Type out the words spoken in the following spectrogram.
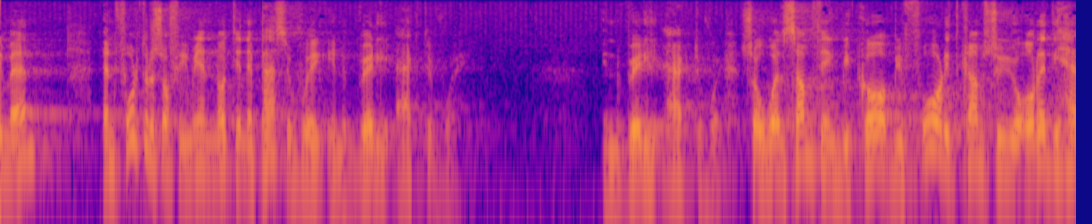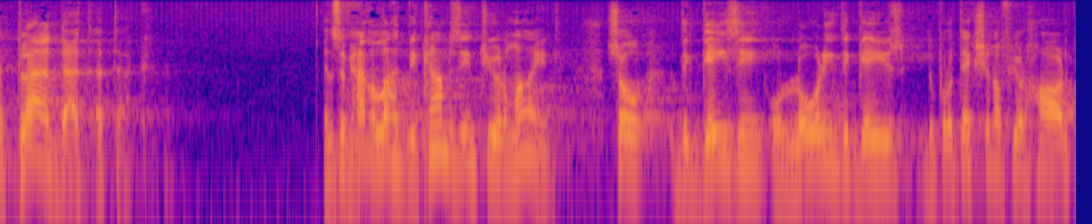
Iman, and fortress of Iman not in a passive way, in a very active way. In very active way. So when something, because before it comes to you, already have planned that attack. And subhanAllah, it becomes into your mind. So the gazing or lowering the gaze, the protection of your heart,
